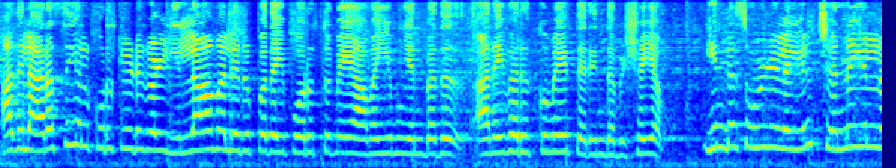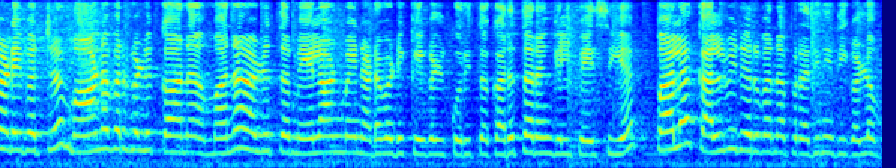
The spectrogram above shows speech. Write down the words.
அதில் அரசியல் குறுக்கீடுகள் இல்லாமல் இருப்பதை பொறுத்துமே அமையும் என்பது அனைவருக்குமே தெரிந்த விஷயம். இந்த சூழ்நிலையில் சென்னையில் நடைபெற்ற மாணவர்களுக்கான மன அழுத்த மேலாண்மை நடவடிக்கைகள் குறித்த கருத்தரங்கில் பேசிய பல கல்வி நிறுவன பிரதிநிதிகளும்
